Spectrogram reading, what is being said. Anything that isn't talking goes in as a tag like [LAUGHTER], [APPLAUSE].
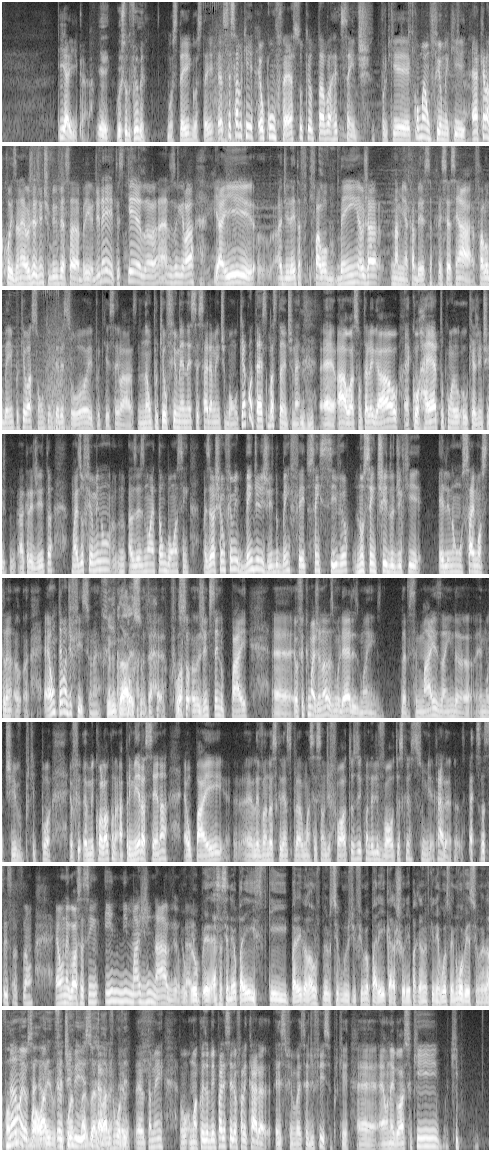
e aí, cara? E aí, gostou do filme? Gostei, gostei. É, Você sabe que eu confesso que eu tava reticente, porque como é um filme que é aquela coisa, né? Hoje a gente vive essa briga direita, esquerda, ah, não sei o que lá, e aí a direita falou bem, eu já na minha cabeça pensei assim, ah, falou bem porque o assunto interessou e porque sei lá, não porque o filme é necessariamente bom, o que acontece bastante, né? É, ah, o assunto é legal, é correto com o, o que a gente acredita, mas o filme não, às vezes não é tão bom assim. Mas eu achei um filme bem dirigido, bem feito, sensível, no sentido de que ele não sai mostrando. É um tema difícil, né? Sim, claro, isso. [LAUGHS] A gente sendo pai, é, eu fico imaginando as mulheres, mães, deve ser mais ainda emotivo, porque, pô, eu, eu me coloco. A primeira cena é o pai é, levando as crianças para uma sessão de fotos e quando ele volta as crianças sumiram. Cara, [LAUGHS] essa sensação é um negócio assim inimaginável. Eu- cara. eu- essa cena eu parei, fiquei, parei lá nos primeiros cinco minutos de filme, eu parei, cara, chorei pra caramba, fiquei nervoso, falei, não vou ver esse filme, ainda falta não, uma eu, hora eu, e não sei eu quanto, quase isso, duas cara. horas, não vou ver. Eu, também, uma coisa bem parecida, eu falei, cara, esse filme vai ser difícil, porque é, é um negócio que, que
